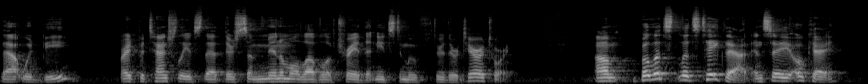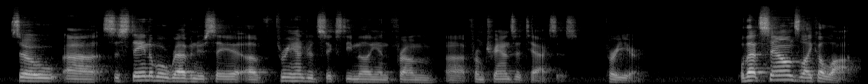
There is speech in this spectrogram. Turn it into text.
that would be, right? Potentially it's that there's some minimal level of trade that needs to move through their territory. Um, but let's, let's take that and say, okay, so uh, sustainable revenue, say, of 360 million from, uh, from transit taxes per year. Well, that sounds like a lot.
